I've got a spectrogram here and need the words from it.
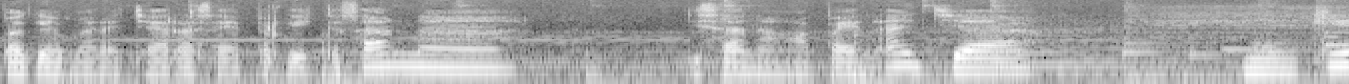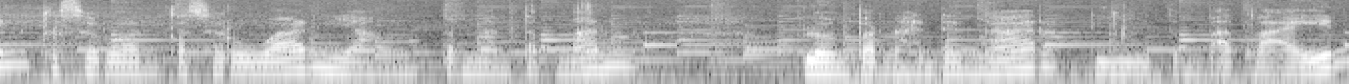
Bagaimana cara saya pergi ke sana? Di sana ngapain aja? Mungkin keseruan-keseruan yang teman-teman belum pernah dengar di tempat lain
